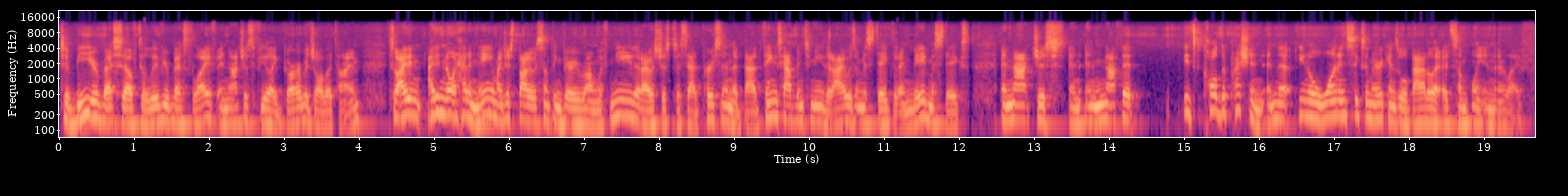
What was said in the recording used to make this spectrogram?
to be your best self, to live your best life, and not just feel like garbage all the time. So I didn't, I didn't know it had a name. I just thought it was something very wrong with me, that I was just a sad person, that bad things happened to me, that I was a mistake, that I made mistakes, and not just, and, and not that it's called depression, and that you know one in six Americans will battle it at some point in their life.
